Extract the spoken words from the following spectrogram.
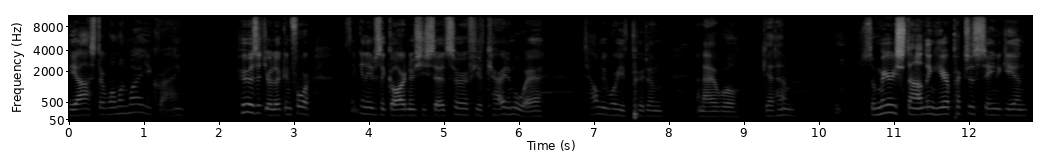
He asked her, Woman, why are you crying? Who is it you're looking for? Thinking he was the gardener, she said, Sir, if you've carried him away, tell me where you've put him, and I will get him. So Mary's standing here, pictures scene again,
